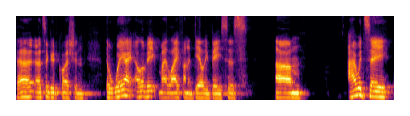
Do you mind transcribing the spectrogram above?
That, that's a good question. The way I elevate my life on a daily basis, um, I would say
